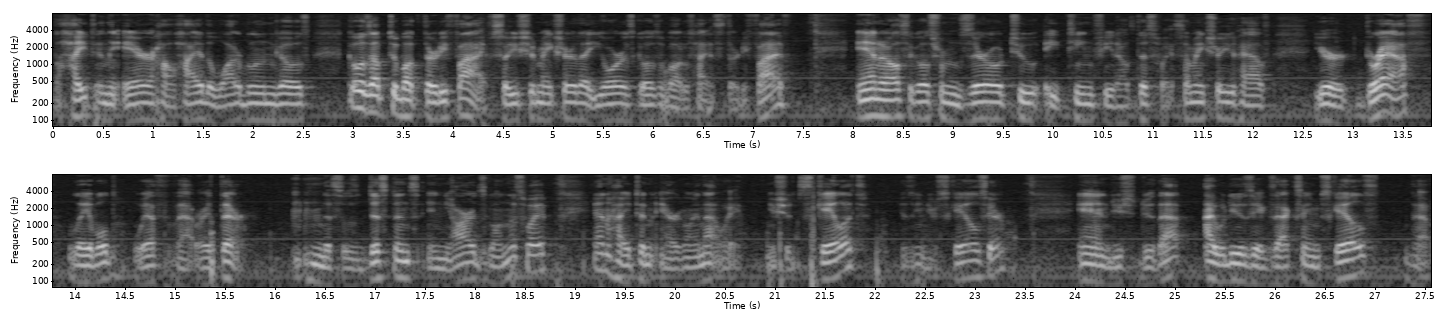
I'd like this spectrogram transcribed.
the height in the air, how high the water balloon goes, goes up to about 35. So you should make sure that yours goes about as high as 35. And it also goes from 0 to 18 feet out this way. So make sure you have your graph labeled with that right there. this is distance in yards going this way and height in air going that way. You should scale it using your scales here and you should do that. I would use the exact same scales. That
